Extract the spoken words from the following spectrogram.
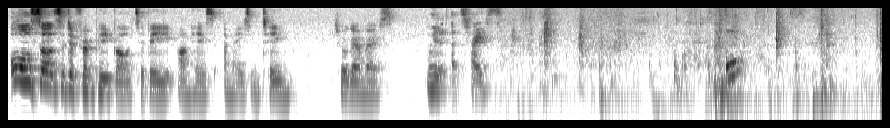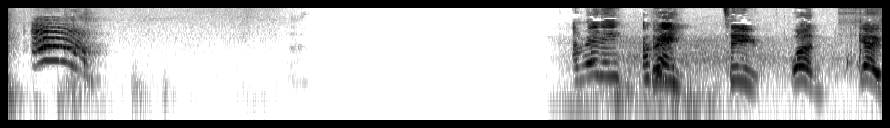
all sorts of different people to be on his amazing team. Shall we go and race? Well, let's race. Oh. Ah! I'm ready. Three, two, one, go.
